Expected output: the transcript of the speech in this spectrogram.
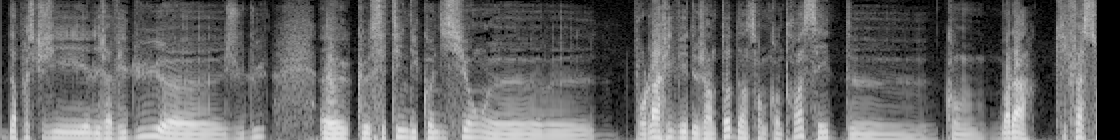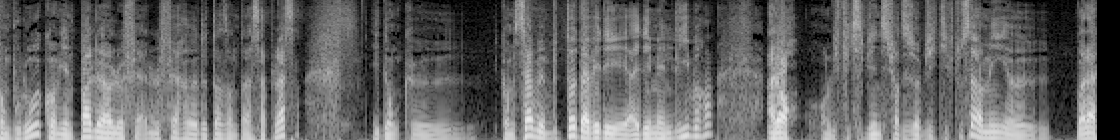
d'après ce que j'avais lu, euh, j'ai lu, euh, que c'était une des conditions pour l'arrivée de Jean Todt dans son contrat, c'est de, qu'on, voilà, qu'il fasse son boulot, qu'on vienne pas le, faire, faire de temps en temps à sa place. Et donc, euh, comme ça, Todd avait les, mains libres. Alors, on lui fixe bien sûr des objectifs, tout ça, mais euh, voilà,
